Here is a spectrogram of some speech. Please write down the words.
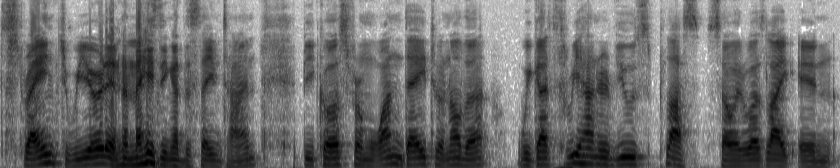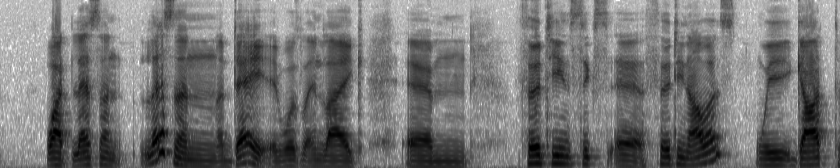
strange, weird, and amazing at the same time, because from one day to another we got 300 views plus. So it was like in what less than less than a day. It was in like um, 13 six uh, 13 hours. We got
